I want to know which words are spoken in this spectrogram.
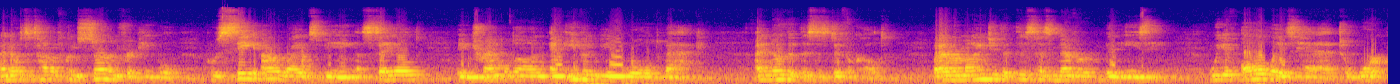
I know it's a time of concern for people who see our rights being assailed being trampled on, and even being rolled back. I know that this is difficult, but I remind you that this has never been easy. We have always had to work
